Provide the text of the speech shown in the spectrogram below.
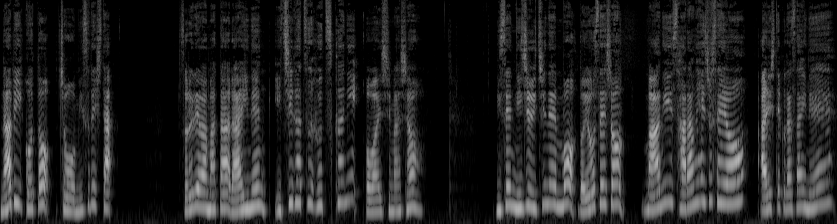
ナビこと超ミスでした。それではまた来年1月2日にお会いしましょう。2021年も土曜ステーション、많이사랑해주세 요。 愛してくださいね。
